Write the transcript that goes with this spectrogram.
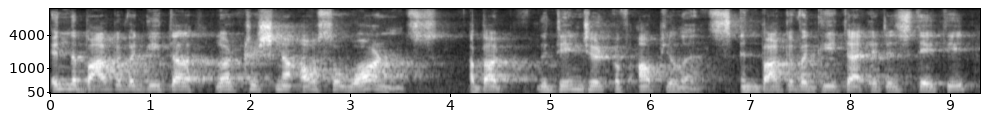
In the Bhagavad Gita, Lord Krishna also warns about the danger of opulence. In Bhagavad Gita, it is stated,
